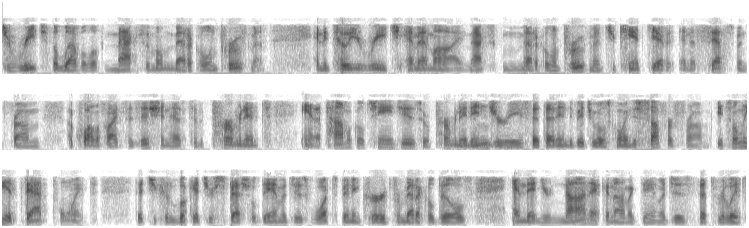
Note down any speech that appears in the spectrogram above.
to reach the level of maximum medical improvement. And until you reach MMI, maximum medical improvement, you can't get an assessment from a qualified physician as to the permanent anatomical changes or permanent injuries that that individual is going to suffer from. It's only at that point that you can look at your special damages, what's been incurred for medical bills, and then your non-economic damages that relates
